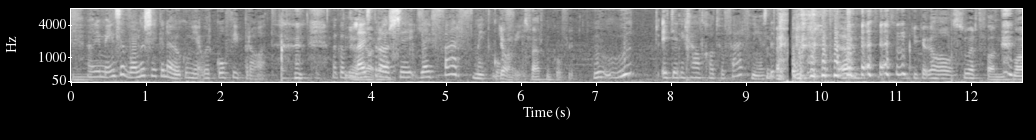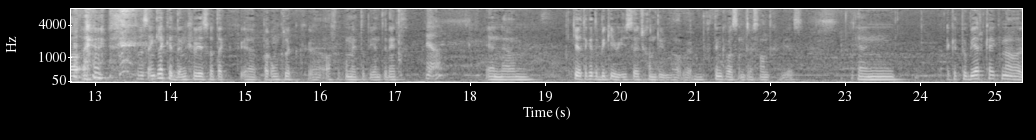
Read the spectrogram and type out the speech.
Mm. Nou die mense wonder seker nou hoekom jy oor koffie praat. maar kom die ja, luisteraars ja, ja. sê jy verf met ja, koffie. Ja, ek verf met koffie. Hoe hoe het jy nie geld gehad vir verf nie? Is dit Ehm ek het al 'n soort van, maar dit was eintlik 'n ding geweest wat ek uh, per ongeluk uh, afgekom het op die internet. Ja. En ehm um, ek het 'n bietjie research gaan doen daaroor. Ek dink dit was interessant geweest. En ek het probeer kyk na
